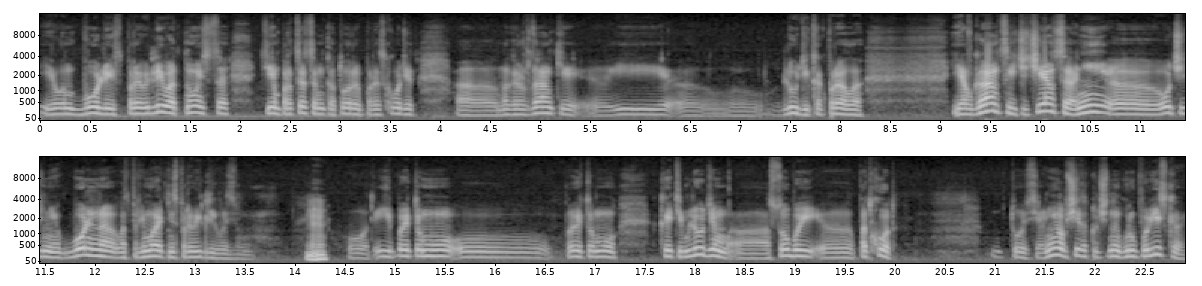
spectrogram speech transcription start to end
и он более справедливо относится к тем процессам, которые происходят э, на гражданке. И э, люди, как правило, и афганцы, и чеченцы, они э, очень больно воспринимают несправедливость. Мгм. Вот. И поэтому, поэтому к этим людям э, особый э, подход. То есть они вообще включены в группу риска,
